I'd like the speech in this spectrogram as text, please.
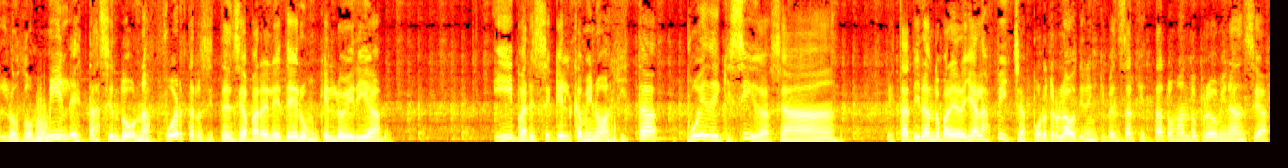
los 2000 está haciendo una fuerte resistencia para el Ethereum, ¿quién lo diría? y parece que el camino bajista puede que siga, o sea, está tirando para allá las fichas. Por otro lado, tienen que pensar que está tomando predominancia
